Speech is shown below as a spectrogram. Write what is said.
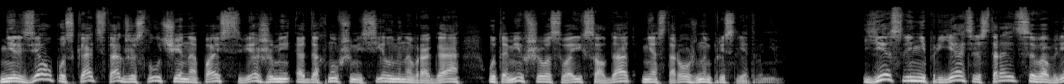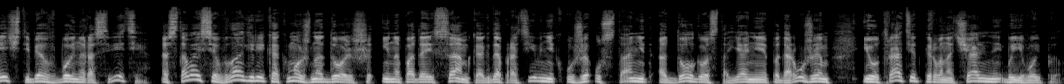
Нельзя упускать также случая напасть свежими и отдохнувшими силами на врага, утомившего своих солдат неосторожным преследованием. Если неприятель старается вовлечь тебя в бой на рассвете, оставайся в лагере как можно дольше и нападай сам, когда противник уже устанет от долгого стояния под оружием и утратит первоначальный боевой пыл.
